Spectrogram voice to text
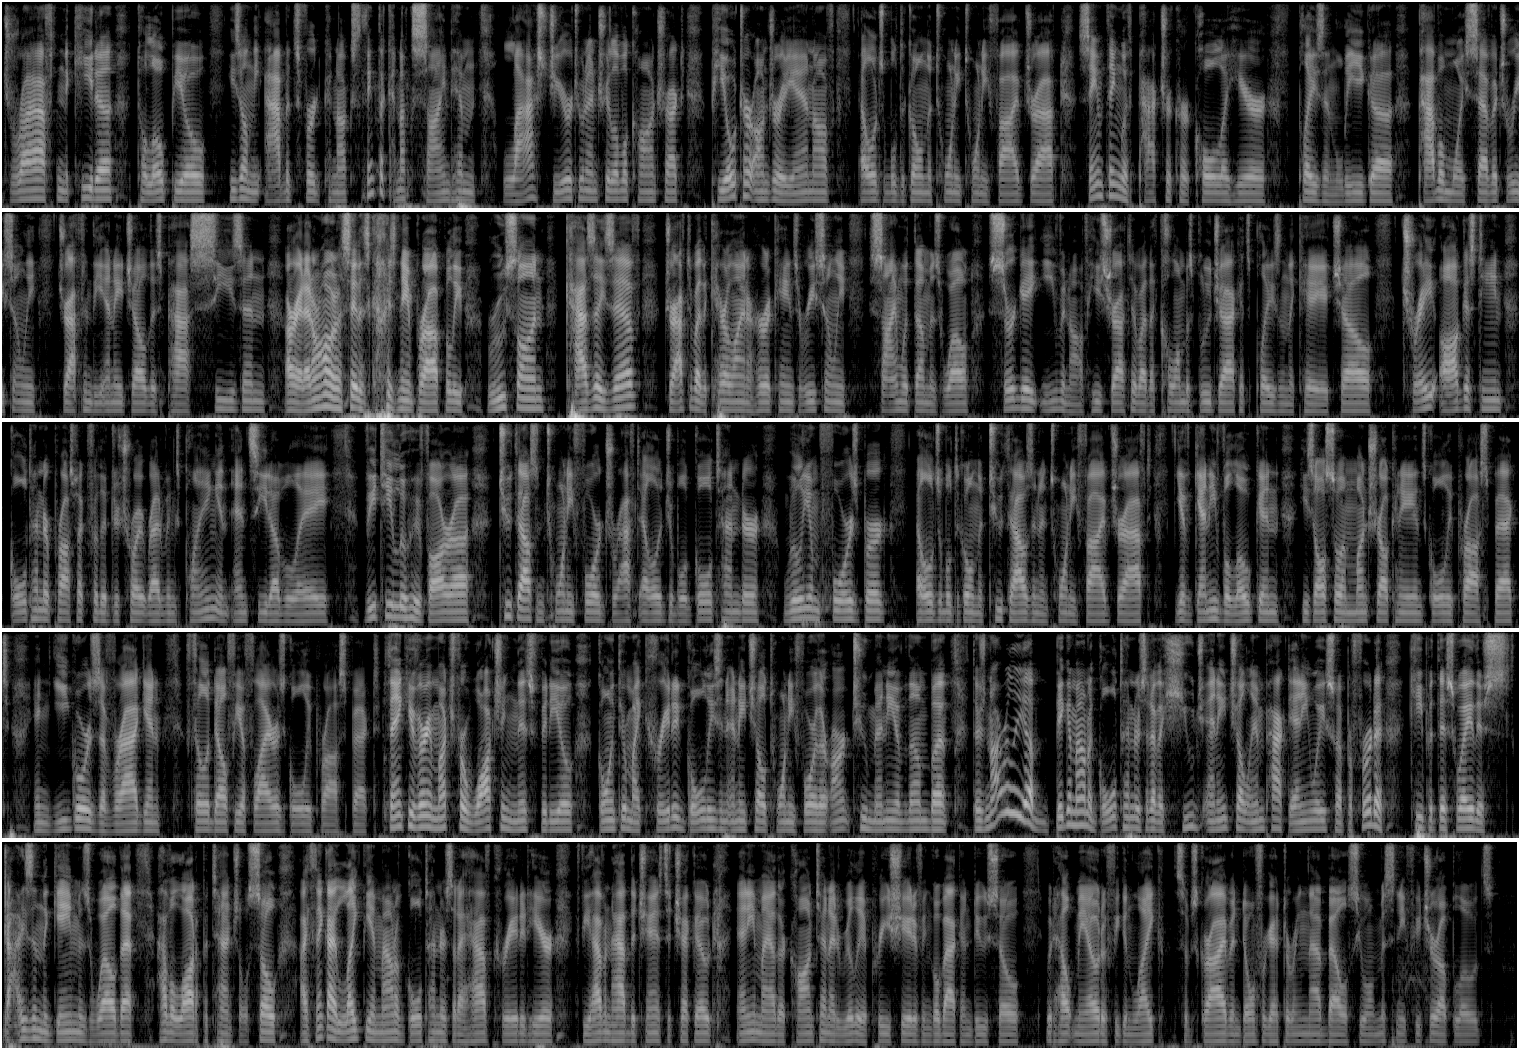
draft Nikita Tolopilo. He's on the Abbotsford Canucks. I think the Canucks signed him last year to an entry level contract. Pyotr Andreyanov, eligible to go in the 2025 draft. Same thing with Patrick Herkola here, plays in Liga. Pavel Moysevich recently drafted in the NHL this past season. All right, I don't know how to say this guy's name properly. Ruslan Kazayev, drafted by the Carolina Hurricanes, recently signed with them as well. Sergei Ivanov, he's drafted by the Columbus Blue Jackets, plays in the KHL. Trey August Goaltender prospect for the Detroit Red Wings, playing in NCAA. Veeti Louhivaara, 2024 draft eligible goaltender. William Forsberg, eligible to go in the 2025 draft. Yevgeny Volokhin, he's also a Montreal Canadiens goalie prospect. And Igor Zavragin, Philadelphia Flyers goalie prospect. Thank you very much for watching this video, going through my created goalies in NHL 24. There aren't too many of them, but there's not really a big amount of goaltenders that have a huge NHL impact anyway, so I prefer to keep it this way. There's guys in the game as well that have a lot of potential. So I think I like the amount of goaltenders that I have created here. If you haven't had the chance to check out any of my other content, I'd really appreciate if you can go back and do so. It would help me out if you can like, subscribe, and don't forget to ring that bell so you won't miss any future uploads.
